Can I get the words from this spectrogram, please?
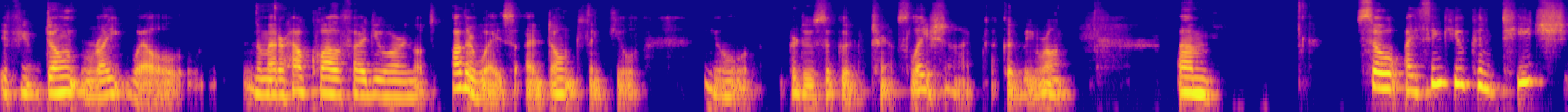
if you don't write well, no matter how qualified you are in those other ways, I don't think you'll you'll produce a good translation. I, I could be wrong. Um, so I think you can teach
